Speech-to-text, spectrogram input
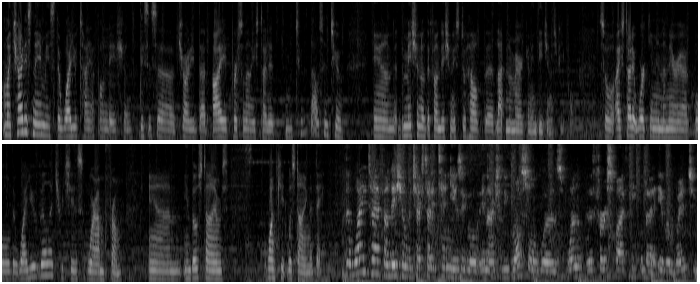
my charity's name is the Wayuu Taya Foundation. This is a charity that I personally started in 2002. And the mission of the foundation is to help the Latin American indigenous people. So I started working in an area called the Wayuu Village, which is where I'm from. And in those times, one kid was dying a day. The Wayuu Taya Foundation, which I started 10 years ago, and actually Russell was one of the first five people that I ever went to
